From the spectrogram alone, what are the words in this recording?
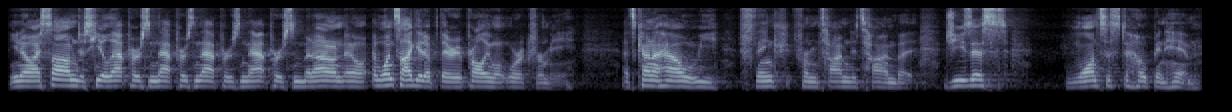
you know, I saw him just heal that person, that person, that person, that person, but I don't know. And once I get up there, it probably won't work for me. That's kind of how we think from time to time. But Jesus wants us to hope in Him.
